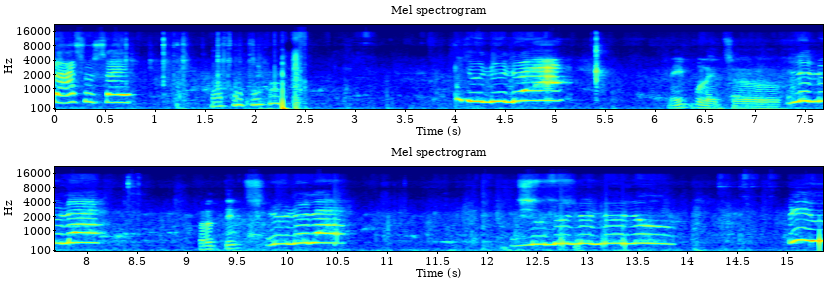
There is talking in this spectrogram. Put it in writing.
प्रास उसाय नाही बोलायचं. लुलुला परत तेच Lu lu lu lu lu. Lu.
